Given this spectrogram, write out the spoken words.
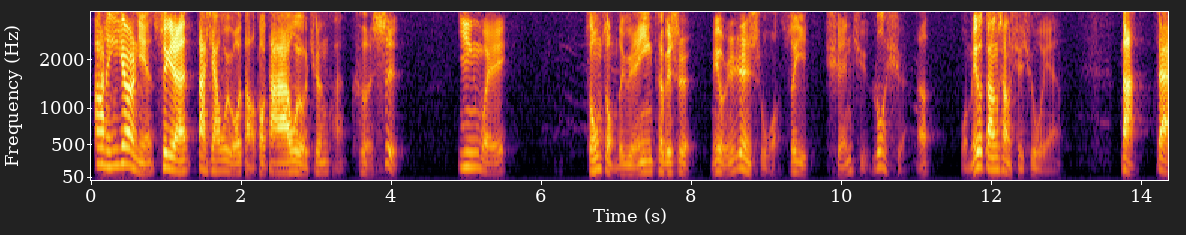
二零一二年虽然大家为我祷告，大家为我捐款，可是因为种种的原因，特别是没有人认识我，所以选举落选了，我没有当上学区委员。那在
